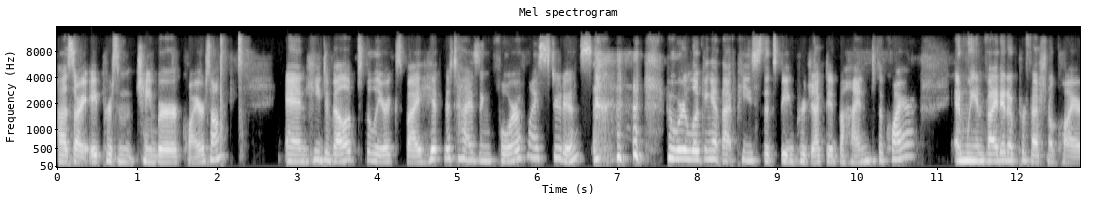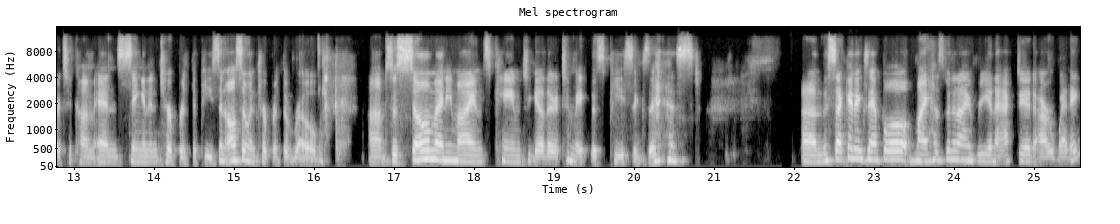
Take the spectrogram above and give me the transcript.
Uh, sorry, eight person chamber choir song. And he developed the lyrics by hypnotizing four of my students who were looking at that piece that's being projected behind the choir and we invited a professional choir to come and sing and interpret the piece and also interpret the robe. Um, so, so many minds came together to make this piece exist. Um, the second example, my husband and I reenacted our wedding.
